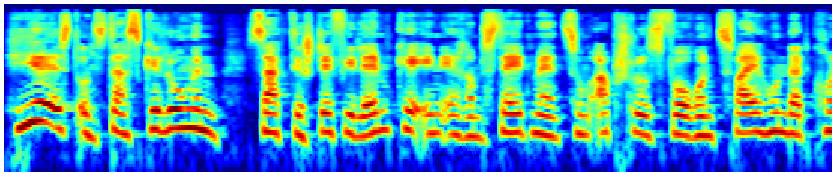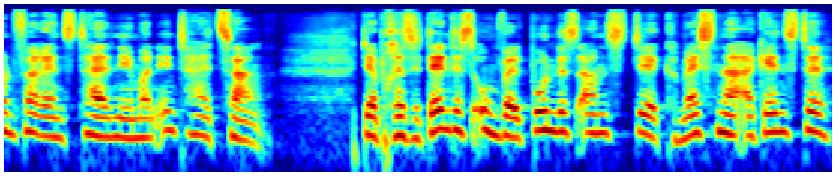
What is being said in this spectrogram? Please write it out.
Hier ist uns das gelungen, sagte Steffi Lemke in ihrem Statement zum Abschluss vor rund 200 Konferenzteilnehmern in Taizang. Der Präsident des Umweltbundesamts, Dirk Messner, ergänzte,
